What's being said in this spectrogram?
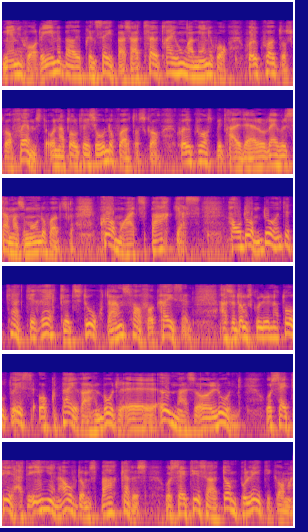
människor. Det innebär i princip alltså att 200-300 människor, sjuksköterskor främst och naturligtvis undersköterskor, sjukvårdsbiträde eller det är väl samma som undersköterskor, kommer att sparkas. Har de då inte tagit tillräckligt stort ansvar för krisen? Alltså de skulle ju naturligtvis ockupera både eh, Umas och Lund och se till att ingen av dem sparkades och se till så att de politikerna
